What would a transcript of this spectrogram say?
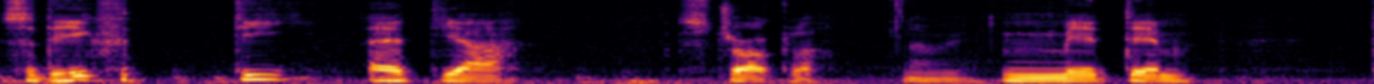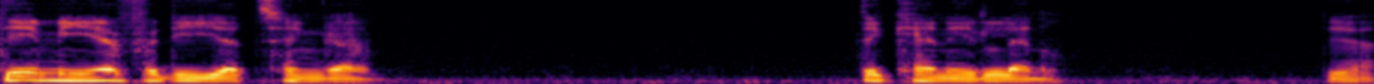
Så det er ikke fordi, at jeg struggler okay. med dem. Det er mere, fordi jeg tænker, det kan et eller andet. Ja.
